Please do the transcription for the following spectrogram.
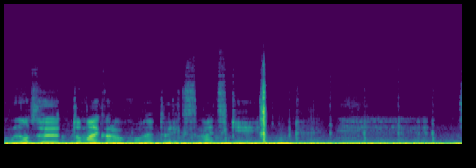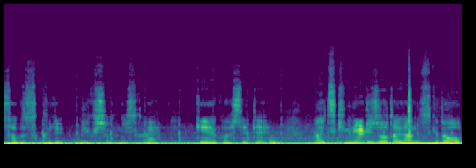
僕もずっと前からこうネットフリックス毎月、サブスクリプションですかね。契約をしてて毎月見れる状態なんですけど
